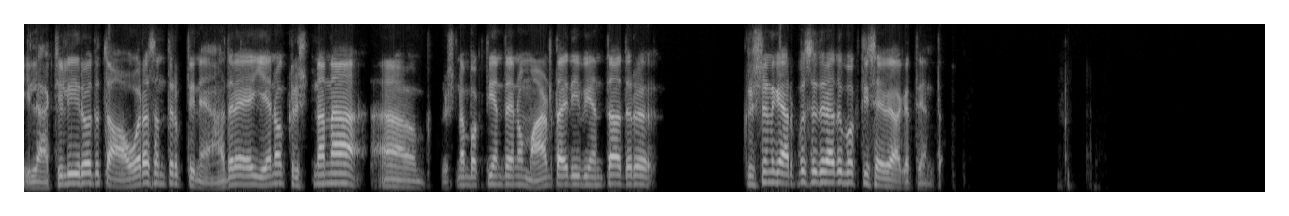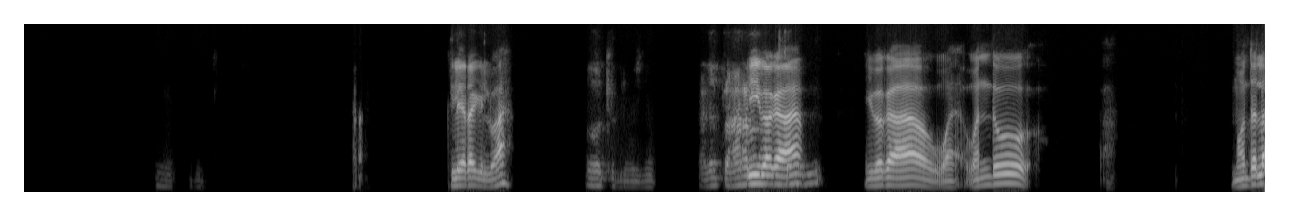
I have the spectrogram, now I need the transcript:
ಇಲ್ಲಿ ಆಕ್ಚುಲಿ ಇರೋದು ತ- ಅವರ ಸಂತೃಪ್ತಿನೇ. ಆದ್ರೆ ಏನೋ ಕೃಷ್ಣನ ಕೃಷ್ಣ ಭಕ್ತಿ ಅಂತ ಏನೋ ಮಾಡ್ತಾ ಇದೀವಿ ಅಂತ ಅದರ ಕೃಷ್ಣನಿಗೆ ಅರ್ಪಿಸಿದ್ರೆ ಅದು ಭಕ್ತಿ ಸೇವೆ ಆಗತ್ತೆ ಅಂತ. ಕ್ಲಿಯರ್ ಆಗಿಲ್ವಾ? ಓಕೆ ಅದ್ರ ಪ್ರಾರಂಭ ಇವಾಗ ಇವಾಗ ಒಂದು ಮೊದಲ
